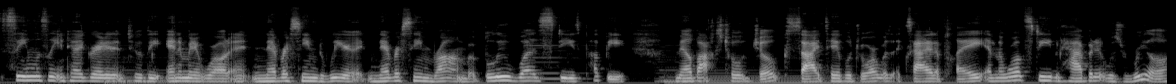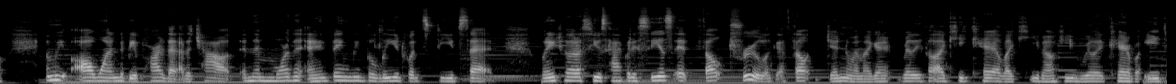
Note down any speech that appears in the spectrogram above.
seamlessly integrated into the animated world and it never seemed weird. It never seemed wrong. But Blue was Steve's puppy. Mailbox told jokes, side table drawer was excited to play, and the world Steve inhabited was real. And we all wanted to be a part of that as a child. And then more than anything, we believed what Steve said. When he told us he was happy to see us, it felt true. Like it felt genuine. Like it really felt like he cared. Like, you know, he really cared about each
